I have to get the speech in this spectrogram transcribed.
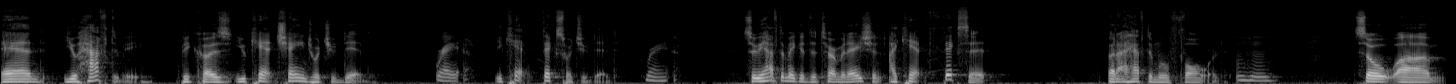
And you have to be because you can't change what you did. Right. You can't fix what you did. Right. So you have to make a determination. I can't fix it, but I have to move forward. Mm-hmm. So um,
